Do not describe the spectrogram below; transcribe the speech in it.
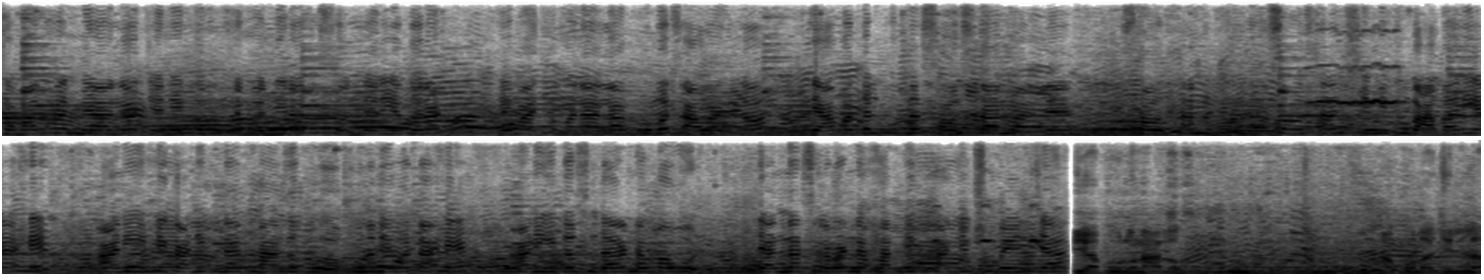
समाधान मिळालं जेणेकरून मंदिराचं सौंदर्यकरण हे माझ्या मनाला खूपच आवडलं. त्याबद्दल पूर्ण संस्थान वाटले संस्थान संस्थांशी मी खूप आभारी आहे. आणि हे कानिकनाथ माझं कु- कुलदैवत आहे. आणि इथं सुधारणा पाहून त्यांना सर्वांना हार्दिक हार्दिक शुभेच्छा. विजापूरहून आलो. अकोला जिल्हा.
